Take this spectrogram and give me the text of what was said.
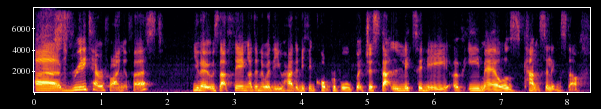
Uh, really terrifying at first. You know, it was that thing. I don't know whether you had anything comparable, but just that litany of emails canceling stuff,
